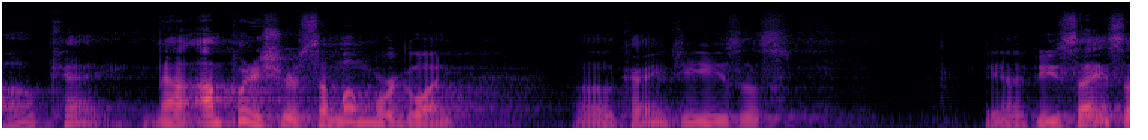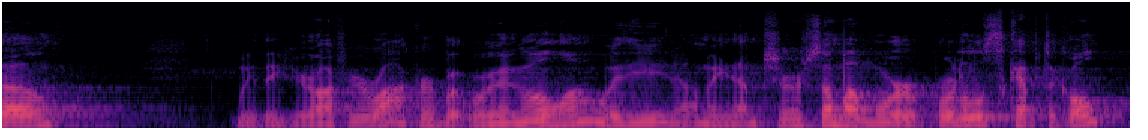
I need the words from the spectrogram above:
Okay. Now, I'm pretty sure some of them were going, okay, Jesus, yeah, if you say so, we think you're off your rocker, but we're going to go along with you. you know, I mean, I'm sure some of them were, were a little skeptical,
